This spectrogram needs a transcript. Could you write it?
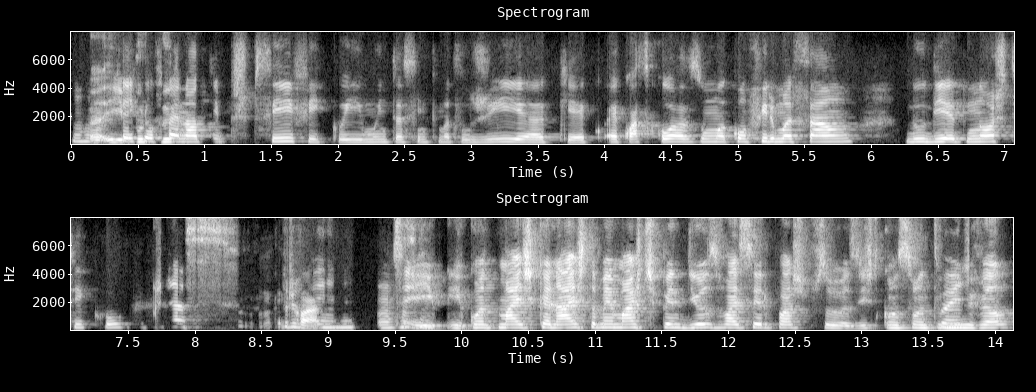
Uhum. Uh, e Tem porque... aquele fenótipo específico e muita sintomatologia, que é, é quase quase uma confirmação do diagnóstico. Se claro. Uhum. Sim, e, e, quanto mais canais, também mais dispendioso vai ser para as pessoas, isto consoante pois. o nível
